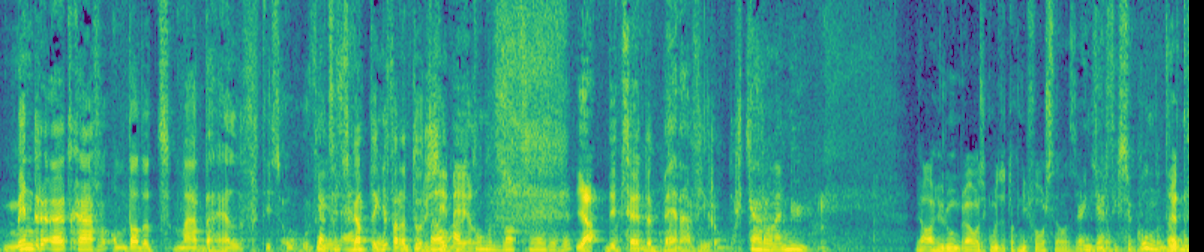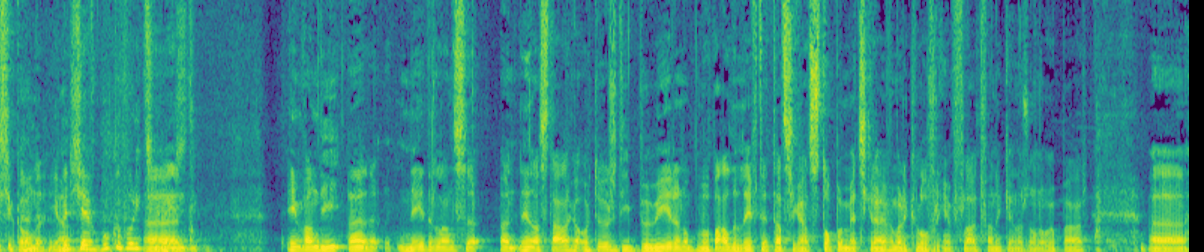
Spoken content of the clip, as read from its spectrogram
Mindere uitgaven, omdat het maar de helft is Ja, ongeveer, zijn schat ik, van het origineel. 800 bladzijden. Hè? Ja, dit zijn er bijna 400. Karel, en nu? Ja, Jeroen Brouwers, ik moet het toch niet voorstellen. In zeggen ze. 30 seconden. Dat 30 moet je seconden. Je ja. bent chef boeken voor iets Eh, geweest. een van die eh, Nederlandse, uh, Nederlandstalige auteurs die beweren op een bepaalde leeftijd dat ze gaan stoppen met schrijven, maar ik geloof er geen fluit van, ik ken er zo nog een paar. Eh,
